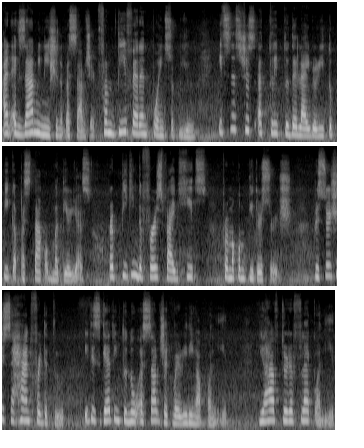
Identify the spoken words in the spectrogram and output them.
an examination of a subject from different points of view. It's not just a trip to the library to pick up a stack of materials or picking the first five hits from a computer search. Research is a hunt for the truth. It is getting to know a subject by reading up on it. You have to reflect on it,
